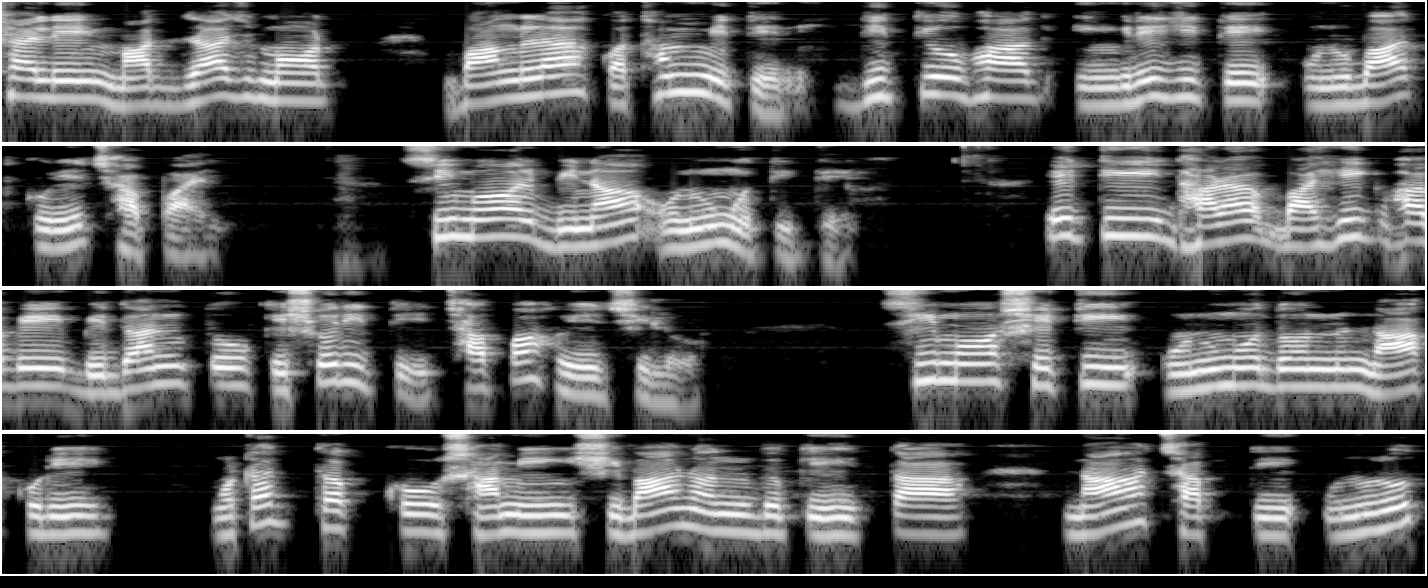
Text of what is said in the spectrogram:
সালে মাদ্রাজ মঠ বাংলা কথামৃতের দ্বিতীয় ভাগ ইংরেজিতে অনুবাদ করে ছাপায়। শ্রীমর বিনা অনুমতিতে। এটি ধারাবাহিকভাবে বেদান্ত কেশরীতে ছাপা হয়েছিল। শ্রীম সেটি অনুমোদন না করে মঠাধ্যক্ষ স্বামী শিবানন্দকে তা না ছাপতে অনুরোধ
